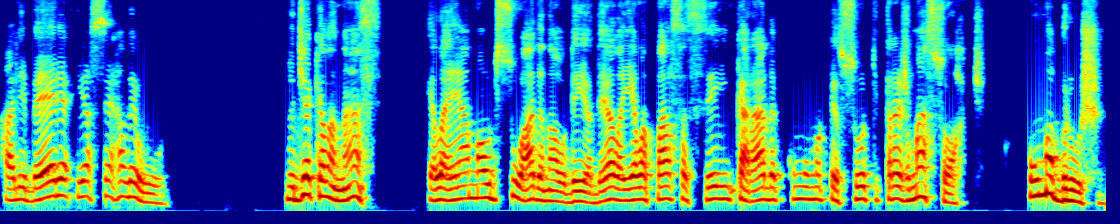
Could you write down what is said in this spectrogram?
a Libéria e a Serra Leoa. No dia que ela nasce, ela é amaldiçoada na aldeia dela e ela passa a ser encarada como uma pessoa que traz má sorte, ou uma bruxa,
